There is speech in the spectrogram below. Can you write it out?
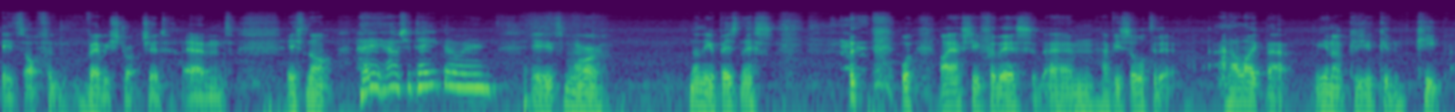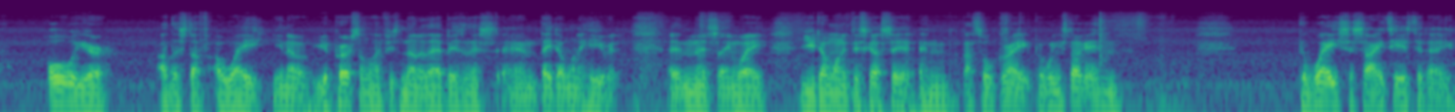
it's often very structured, and it's not, "Hey, how's your day going?" It's more, none of your business. well, I asked you for this. Um, have you sorted it? And I like that, you know, because you can keep all your other stuff away. You know, your personal life is none of their business and they don't want to hear it. In the same way, you don't want to discuss it and that's all great. But when you start getting the way society is today,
